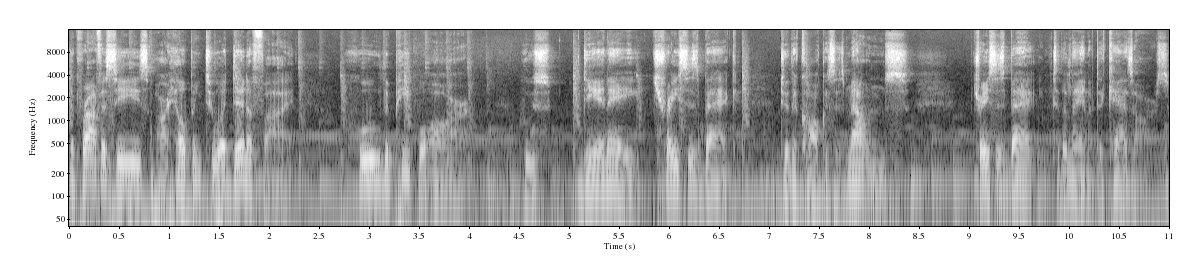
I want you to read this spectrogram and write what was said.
The prophecies are helping to identify who the people are whose DNA traces back to the Caucasus Mountains, traces back to the land of the Khazars.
